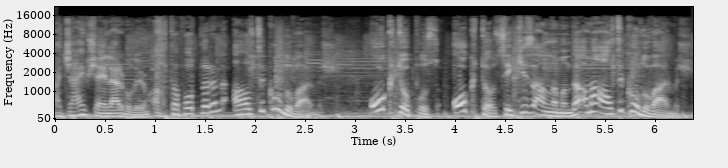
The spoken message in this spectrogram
acayip şeyler buluyorum. Ahtapotların altı kolu varmış. Oktopus, okto 8 anlamında ama altı kolu varmış.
